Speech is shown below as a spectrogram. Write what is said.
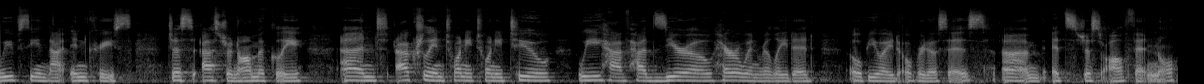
We've seen that increase just astronomically. And actually, in 2022, we have had zero heroin related opioid overdoses. Um, it's just all fentanyl.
